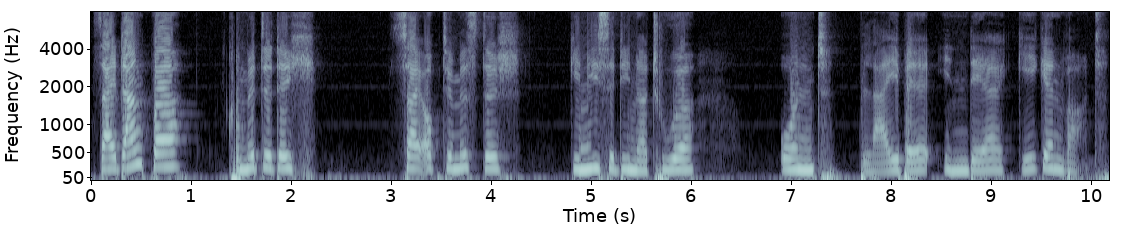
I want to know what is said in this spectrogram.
sei dankbar, committe dich, sei optimistisch, genieße die Natur und bleibe in der Gegenwart.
